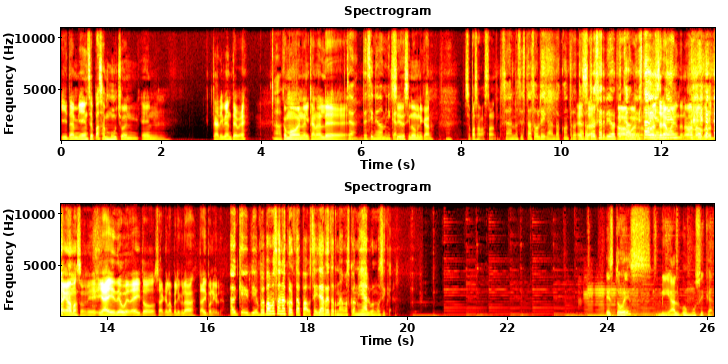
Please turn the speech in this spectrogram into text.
Y también se pasa mucho en, en Caribbean TV, Ah, como en el canal de... Ya, de cine dominicano. Sí, de cine dominicano. Ah. Se pasa bastante. O sea, nos estás obligando a contratar Exacto. otro servidor de Ah, cable. bueno, está no bien, necesariamente, bien. no, no, pero está en Amazon y, y hay DVD y todo, o sea que la película está disponible. Ok, bien, pues vamos a una corta pausa y ya retornamos con mi álbum musical. Esto es mi álbum musical.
